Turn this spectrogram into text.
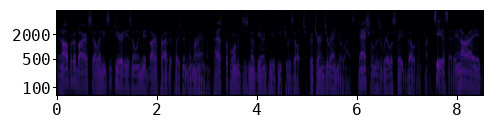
An offer to buy or sell any security is only made by our private placement memorandum. Past performance is no guarantee of future results. Returns are annualized. National is a real estate development firm. See us at NRIA.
